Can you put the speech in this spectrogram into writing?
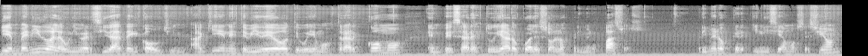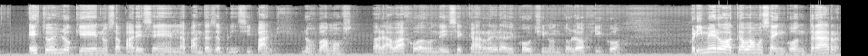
Bienvenido a la Universidad del Coaching. Aquí en este video te voy a mostrar cómo empezar a estudiar o cuáles son los primeros pasos. Primero iniciamos sesión. Esto es lo que nos aparece en la pantalla principal. Nos vamos para abajo a donde dice carrera de coaching ontológico. Primero acá vamos a encontrar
